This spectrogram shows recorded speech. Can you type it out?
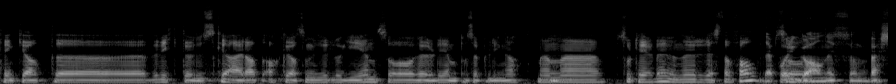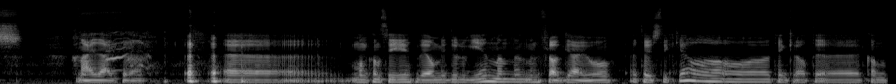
tenker jeg at uh, det viktige å huske er at akkurat som ideologien, så hører det hjemme på søppeldynga. Men uh, sorter det under restavfall. Det er ikke så- organisk som bæsj. Nei, det er ikke det. Eh, man kan si det om ideologien, men, men, men flagget er jo et høystykke, og, og tenker at det kan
